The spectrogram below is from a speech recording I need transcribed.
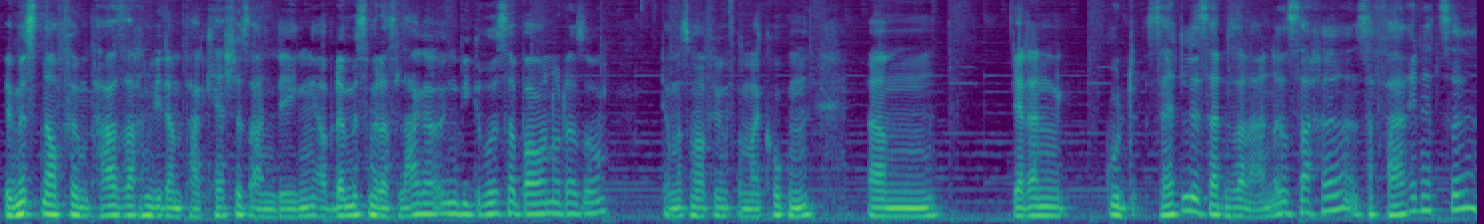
Wir müssten auch für ein paar Sachen wieder ein paar Caches anlegen, aber da müssen wir das Lager irgendwie größer bauen oder so. Da müssen wir auf jeden Fall mal gucken. Ähm, ja, dann gut, Sättel ist halt so eine andere Sache. Safari-Netze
